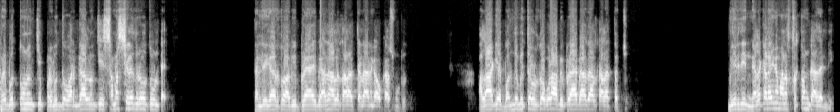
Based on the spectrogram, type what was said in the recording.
ప్రభుత్వం నుంచి ప్రభుత్వ వర్గాల నుంచి సమస్యలు ఎదురవుతూ ఉంటాయి. తండ్రి గారితో అభిప్రాయ భేదాలు తలెత్తడానికి అవకాశం ఉంటుంది. అలాగే బంధుమిత్రులతో కూడా అభిప్రాయ భేదాలు తలెత్తచ్చు. వీరిది నిలకడైన మనస్తత్వం కాదండి.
